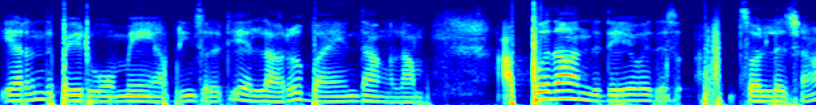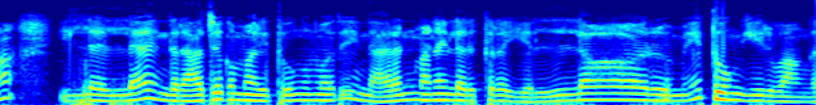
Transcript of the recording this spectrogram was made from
இறந்து போயிடுவோமே அப்படின்னு சொல்லிட்டு எல்லாரும் பயந்தாங்களாம். அப்போ தான் அந்த தேவதை சொல்லுச்சான் இல்லை இல்லை இந்த ராஜகுமாரி தூங்கும்போது இந்த அரண்மனையில் இருக்கிற எல்லாருமே தூங்கிடுவாங்க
